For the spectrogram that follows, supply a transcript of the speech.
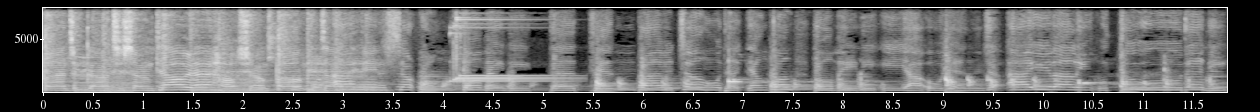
伴着钢琴声跳跃，好想抱你在爱第一的笑容都没你的甜，八月正午的阳光都没你耀眼，热爱一百零五度的你，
